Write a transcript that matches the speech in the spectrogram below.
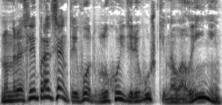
но наросли проценты. И вот в глухой деревушке на Волыни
